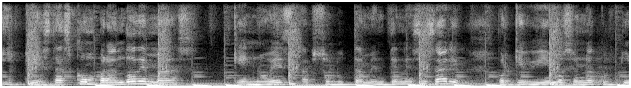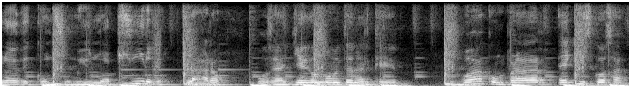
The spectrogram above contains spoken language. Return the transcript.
y que estás comprando de más que no es absolutamente necesario, porque vivimos en una cultura de consumismo absurdo. Claro, o sea, llega un momento en el que pues, voy a comprar X cosa.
